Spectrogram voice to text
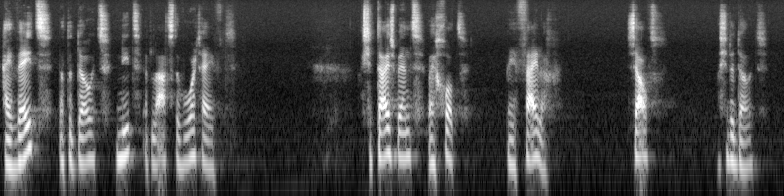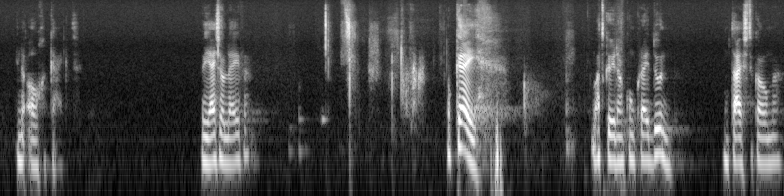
Hij weet dat de dood niet het laatste woord heeft. Als je thuis bent bij God, ben je veilig. Zelfs als je de dood in de ogen kijkt. Wil jij zo leven? Oké, wat kun je dan concreet doen om thuis te komen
